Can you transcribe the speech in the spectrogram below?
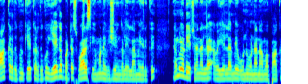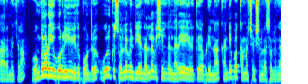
பார்க்குறதுக்கும் கேட்குறதுக்கும் ஏகப்பட்ட சுவாரஸ்யமான விஷயங்கள் எல்லாமே இருக்குது நம்மளுடைய சேனலில் அவை எல்லாமே ஒன்று ஒன்றா நம்ம பார்க்க ஆரம்பிக்கலாம். உங்களுடைய ஊர்லேயும் இது போன்று ஊருக்கு சொல்ல வேண்டிய நல்ல விஷயங்கள் நிறைய இருக்குது அப்படின்னா கண்டிப்பாக கமெண்ட் செக்ஷனில் சொல்லுங்கள்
